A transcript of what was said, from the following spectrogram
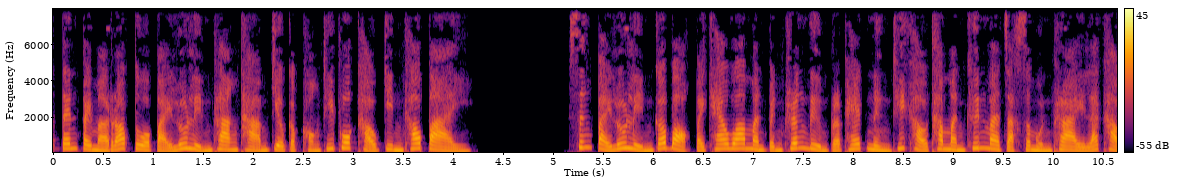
ดเต้นไปมารอบตัวไปลู่หลินพลางถามเกี่ยวกับของที่พวกเขากินเข้าไป ซึ่งไปลู่หลินก็บอกไปแค่ว่ามันเป็นเครื่องดื่มประเภทหนึ่งที่เขาทำมันขึ้นมาจากสมุนไพรและเขา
